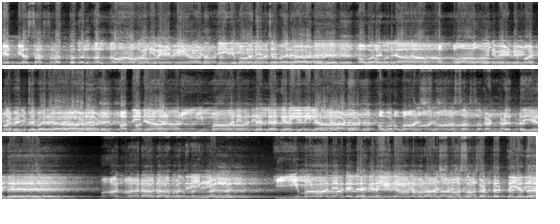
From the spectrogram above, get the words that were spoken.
എന്റെ സമ്പത്തുകൾ അള്ളാഹുവിന് വേണ്ടിയാണ് തീരുമാനിച്ചവരാണ്. അവരെല്ലാം അള്ളാഹുവിന് വേണ്ടി മാറ്റിവെച്ചവരാണ്. അതിനാൽ ഈമാനിന്റെ ലഹരിയിലാണ് അവർ ആശ്വാസം കണ്ടെത്തിയത്. മഹാന്മാരാകുന്ന ബദരീങ്ങൾ ഈമാനിന്റെ ലഹരിയിലാണ് അവർ ആശ്വാസം കണ്ടെത്തിയത്.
